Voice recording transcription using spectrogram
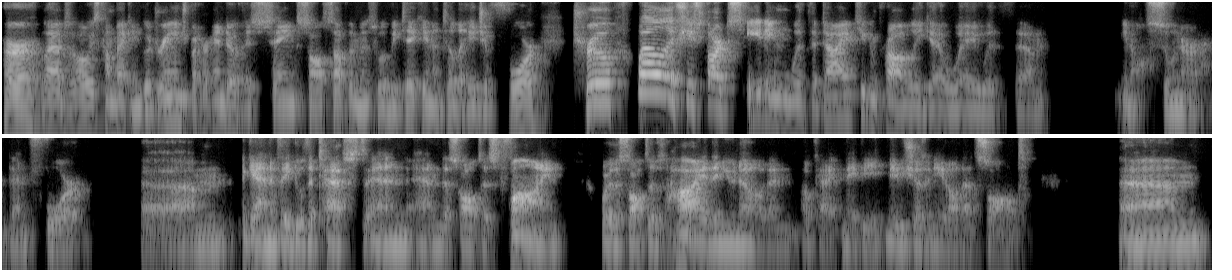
Her labs always come back in good range, but her endo is saying salt supplements will be taken until the age of four. True. Well, if she starts eating with the diet, you can probably get away with, um, you know, sooner than four. Um, again, if they do the test and and the salt is fine or the salt is high, then you know, then okay, maybe maybe she doesn't need all that salt. Um,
